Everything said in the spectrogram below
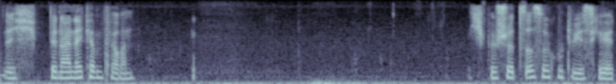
ich bin eine Kämpferin. Ich beschütze so gut wie es geht.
